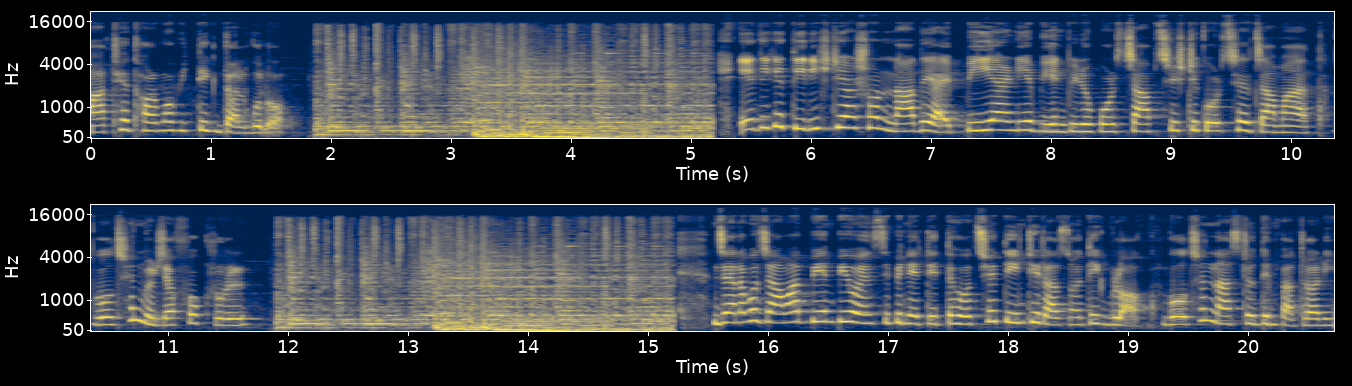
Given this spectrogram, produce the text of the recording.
মাঠে ধর্মভিত্তিক দলগুলো। এদিকে তিরিশটি আসন না দেয়ায় পিআর নিয়ে বিএনপির ওপর চাপ সৃষ্টি করছে জামায়াত, বলছেন মির্জা ফখরুল। জানাব জামাত, বিএনপি ও এনসিপি নেতৃত্বে হচ্ছে তিনটি রাজনৈতিক ব্লক, বলছেন নাসরুদ্দিন পাটোয়ারি।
